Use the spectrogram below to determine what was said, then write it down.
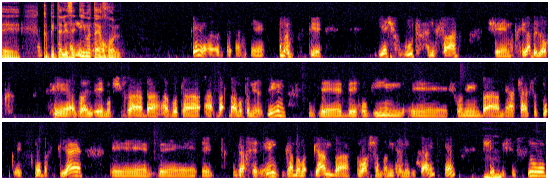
אה, קפיטליזם, אם אתה יכול. כן, אה, תראה, יש הגות ענפה שמתחילה בלוק, אה, אבל ממשיכה באבות המייסדים ובהוגים שונים במאה ה-19 כמו בספייה. ואחרים, גם, גם בתנועה השמרנית האמריקאית, כן? שביססו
